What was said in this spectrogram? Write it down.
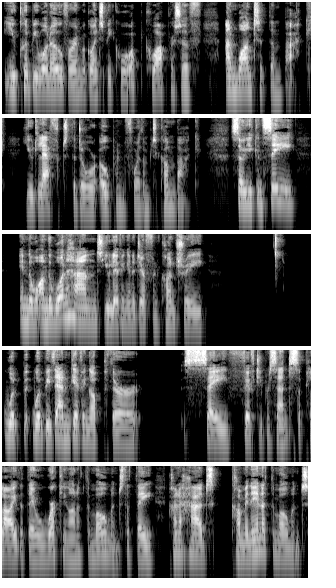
you could be won over and were going to be co- cooperative and wanted them back. You'd left the door open for them to come back. So you can see in the on the one hand, you living in a different country would would be them giving up their say 50% supply that they were working on at the moment that they kind of had coming in at the moment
